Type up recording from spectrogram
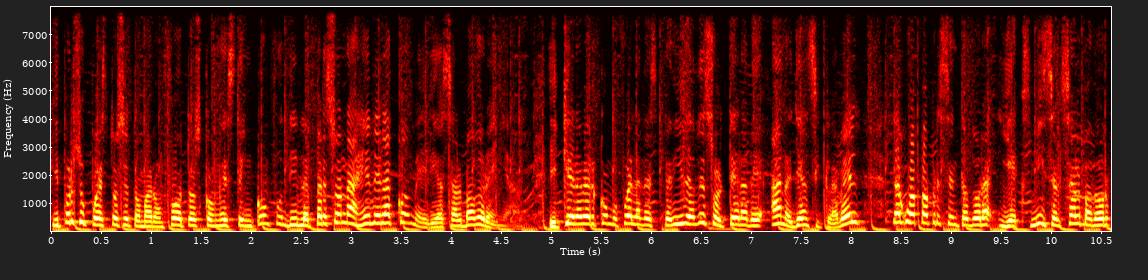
y por supuesto se tomaron fotos con este inconfundible personaje de la comedia salvadoreña. ¿Y quiere ver cómo fue la despedida de soltera de Ana Yancy Clavel? La guapa presentadora y ex Miss El Salvador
